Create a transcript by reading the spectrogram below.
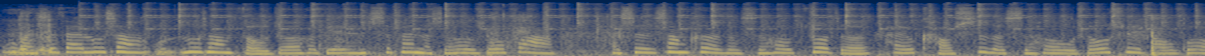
不管是在路上我路上走着和别人吃饭的时候说话，还是上课的时候坐着，还有考试的时候，我都睡着过。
